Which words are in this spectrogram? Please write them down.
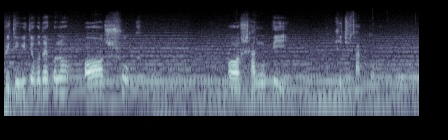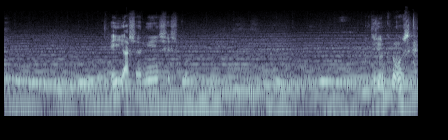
পৃথিবীতে বোধহয় কোনো অসুখ, অশান্তি কিছু থাকতো এই আশা নিয়ে শেষ করব। দুজনকে নমস্কার।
